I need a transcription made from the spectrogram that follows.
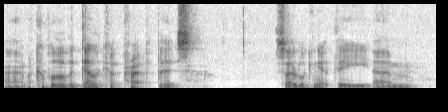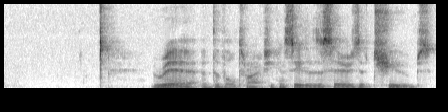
Um, a couple of other delicate prep bits. So looking at the um, rear of the Vultarax, you can see there's a series of tubes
